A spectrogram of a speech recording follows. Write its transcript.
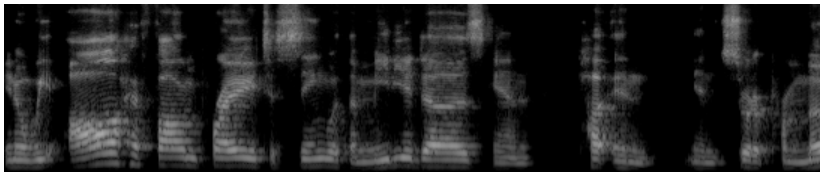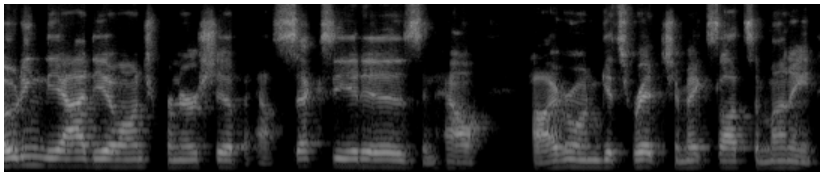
You know, we all have fallen prey to seeing what the media does in, in in sort of promoting the idea of entrepreneurship and how sexy it is and how how everyone gets rich and makes lots of money.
